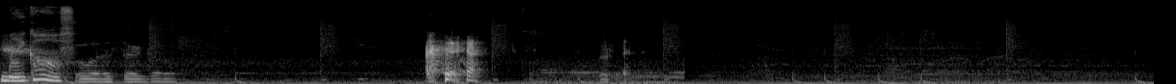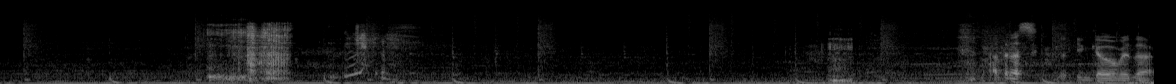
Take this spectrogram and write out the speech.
Mic off. What a circle. How fucking go over that?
